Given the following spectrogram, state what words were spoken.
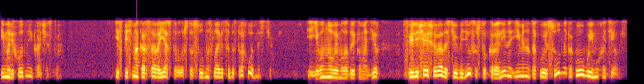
и мореходные качества. Из письма Корсара яствовало, что судно славится быстроходностью, и его новый молодой командир – с величайшей радостью убедился, что Каролина именно такое судно, какого бы ему хотелось.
